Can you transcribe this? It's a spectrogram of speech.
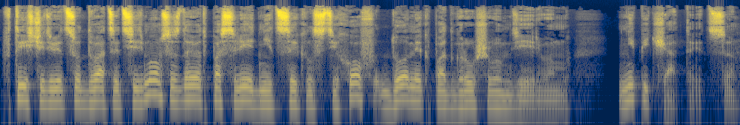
в 1927 создает последний цикл стихов «Домик под грушевым деревом». Не печатается.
